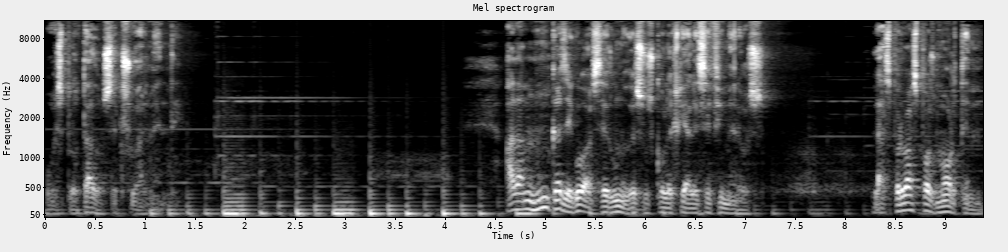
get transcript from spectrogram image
o explotados sexualmente. Adam nunca llegó a ser uno de sus colegiales efímeros. Las pruebas post-mortem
